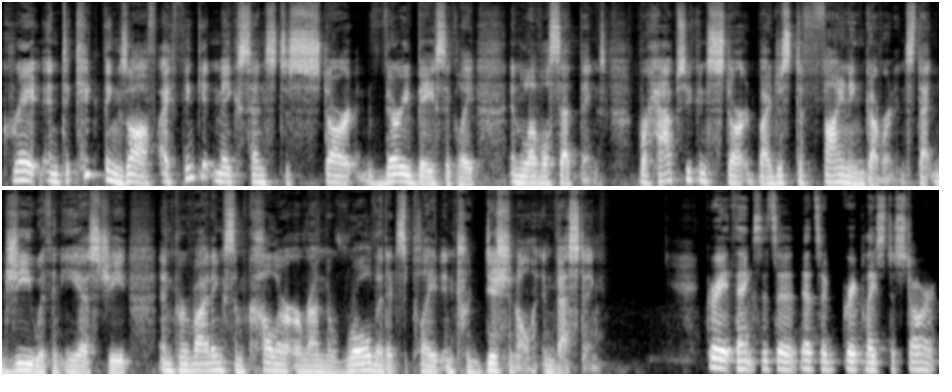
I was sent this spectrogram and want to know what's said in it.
Great. And to kick things off, I think it makes sense to start very basically and level set things. Perhaps you can start by just defining governance, that G within ESG, and providing some color around the role that it's played in traditional investing. Great, thanks. It's a that's a great place to start.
